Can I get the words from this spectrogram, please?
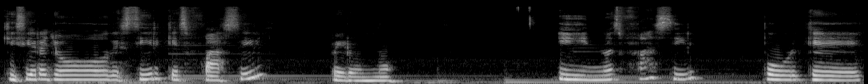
Quisiera yo decir que es fácil, pero no. Y no es fácil porque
